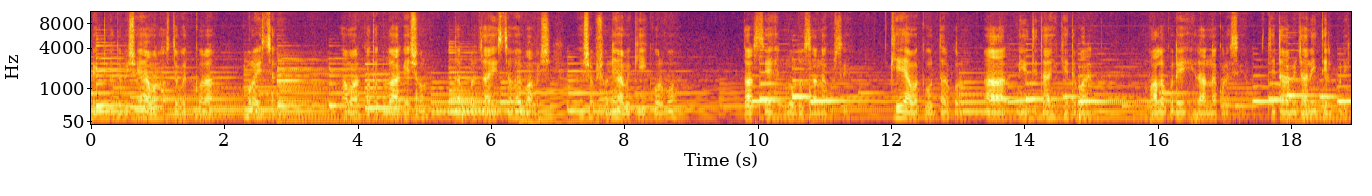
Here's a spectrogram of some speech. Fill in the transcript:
ব্যক্তিগত বিষয়ে আমার হস্তক্ষেপ করার কোনো ইচ্ছা নেই। আমার কথাগুলো আগে শোন, তারপর যা ইচ্ছা হয় ভাবিস। এসব শুনে আমি কি করব? তার সে নুডলস রান্না করছে। খেয়ে আমাকে উদ্ধার করুন। আর নির্দ্বিধায় খেতে পারেন। ভালো করে রান্না করেছে। যেটা আমি জানি তিলপুরি।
